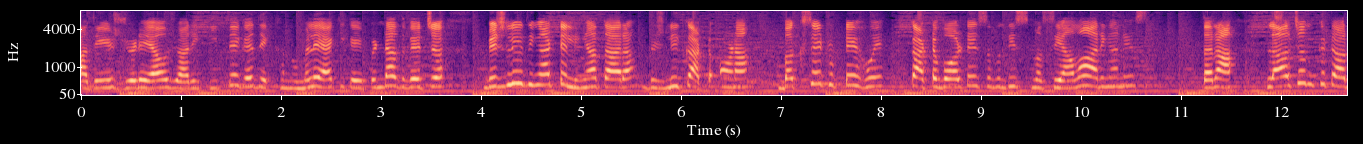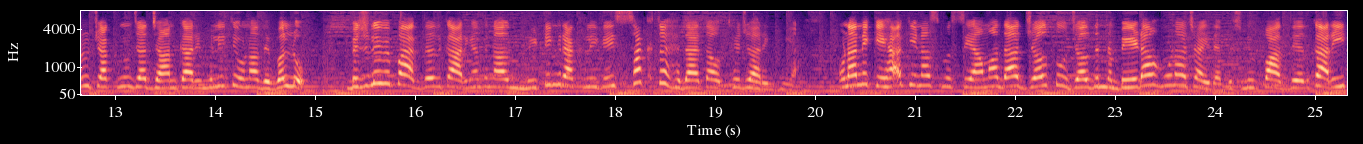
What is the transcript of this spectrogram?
ਆਦੇਸ਼ ਜਿਹੜੇ ਆ ਉਹ ਜਾਰੀ ਕੀਤੇ ਗਏ। ਦੇਖਣ ਨੂੰ ਮਿਲਿਆ ਕਿ ਕਈ ਪਿੰਡਾਂ ਦੇ ਵਿੱਚ ਬਿਜਲੀ ਦੀਆਂ ਢਿੱਲੀਆਂ ਤਾਰਾਂ, ਬਿਜਲੀ ਘੱਟ ਆਉਣਾ, ਬਕਸੇ ਟੁੱਟੇ ਹੋਏ, ਘੱਟ ਵੋਲਟੇਜ ਸੰਬੰਧੀ ਸਮੱਸਿਆਵਾਂ ਆ ਰਹੀਆਂ ਨੇ। ਇਸ ਤਰ੍ਹਾਂ ਲਾਲਚੰਦ ਕਟਾਰੂ ਚੱਕ ਨੂੰ ਜਦ ਜਾਣਕਾਰੀ ਮਿਲੀ ਤੇ ਉਹਨਾਂ ਦੇ ਵੱਲੋਂ ਬਿਜਲੀ ਵਿਭਾਗ ਦੇ ਅਧਿਕਾਰੀਆਂ ਦੇ ਨਾਲ ਮੀਟਿੰਗ ਰੱਖ ਲਈ ਗਈ। ਸਖਤ ਹਦਾਇਤਾਂ ਉੱਥੇ ਜਾਰੀ ਹੋਈਆਂ। ਉਹਨਾਂ ਨੇ ਕਿਹਾ ਕਿ ਇਹਨਾਂ ਸਮੱਸਿਆਵਾਂ ਦਾ ਜਲਦ ਤੋਂ ਜਲਦ ਨਿਬੇੜਾ ਹੋਣਾ ਚਾਹੀਦਾ ਬਿਜਲੀ ਵਿਭਾਗ ਦੇ ਅਧਿਕਾਰੀ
